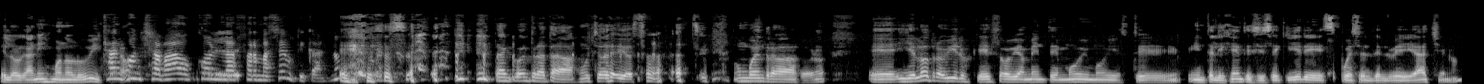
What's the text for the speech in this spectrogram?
el organismo no lo ubique. Están ¿no? conchavados con las farmacéuticas, ¿no? Están contratadas, muchos de ellos. un buen trabajo, ¿no? Eh, y el otro virus que es obviamente muy, muy este, inteligente, si se quiere, es pues el del VIH, ¿no?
